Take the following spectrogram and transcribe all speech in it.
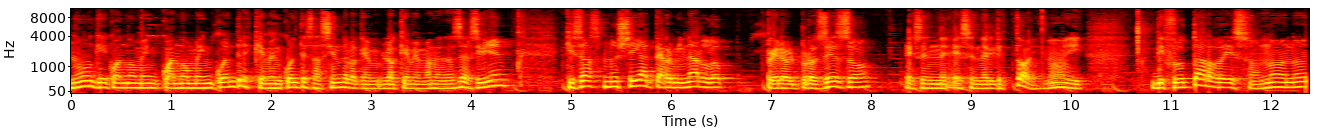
¿no? Que cuando me, cuando me encuentres, que me encuentres haciendo lo que, lo que me mandas a hacer. Si bien quizás no llegue a terminarlo, pero el proceso es en, es en el que estoy, ¿no? Y disfrutar de eso, ¿no? No,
